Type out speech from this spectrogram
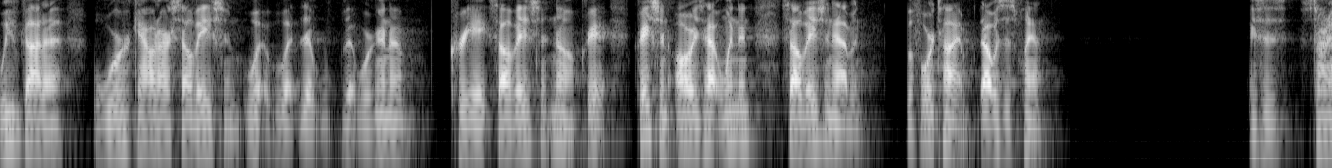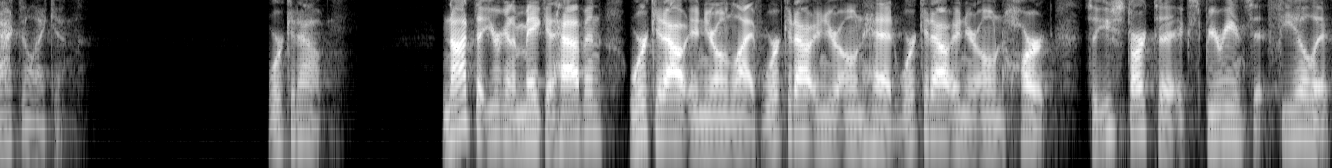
We've got to work out our salvation. What, what, that, that we're going to create salvation? No, create, creation always happened. When did salvation happen? Before time. That was his plan. He says, start acting like it. Work it out. Not that you're going to make it happen. Work it out in your own life. Work it out in your own head. Work it out in your own heart. So you start to experience it, feel it.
